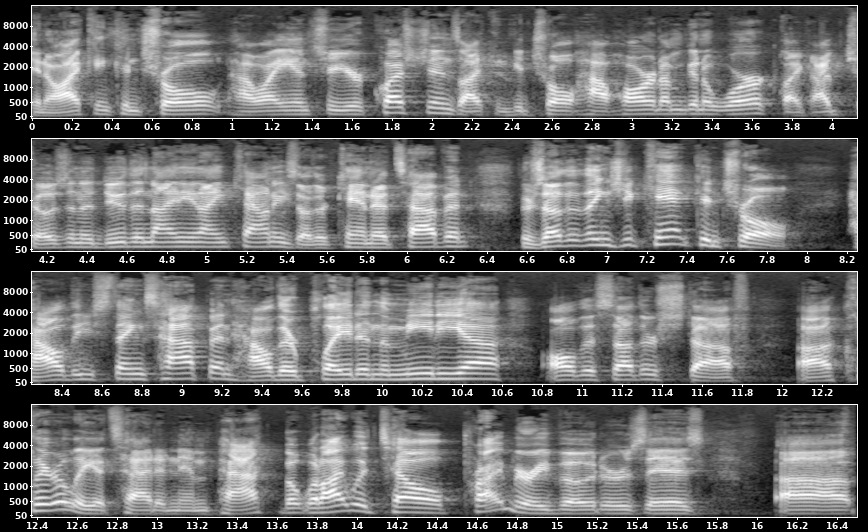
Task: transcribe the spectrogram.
You know, I can control how I answer your questions. I can control how hard I'm going to work. Like I've chosen to do the 99 counties, other candidates haven't. There's other things you can't control. How these things happen, how they're played in the media, all this other stuff. Uh, clearly, it's had an impact. But what I would tell primary voters is uh,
